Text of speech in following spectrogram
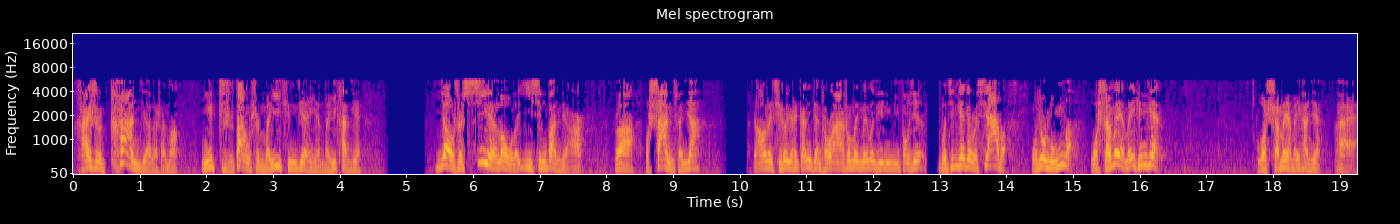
还是看见了什么，你只当是没听见也没看见。要是泄露了一星半点儿，是吧？我杀你全家。然后那乞师李黑赶紧点头啊，说没没问题，你你放心，我今天就是瞎子，我就是聋子，我什么也没听见，我什么也没看见。哎，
